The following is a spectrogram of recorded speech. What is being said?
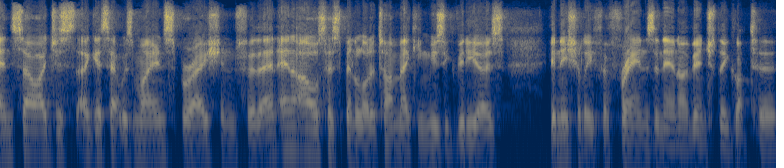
and so I just I guess that was my inspiration for that. And I also spent a lot of time making music videos initially for friends, and then I eventually got to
